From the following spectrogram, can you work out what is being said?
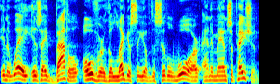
in a way, is a battle over the legacy of the Civil War and emancipation.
